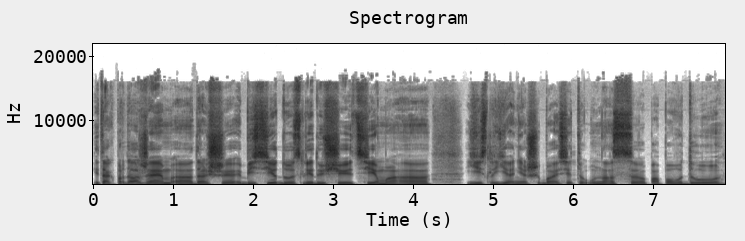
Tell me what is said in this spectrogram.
Итак, продолжаем э, дальше беседу. Следующая тема, э, если я не ошибаюсь, это у нас э, по поводу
